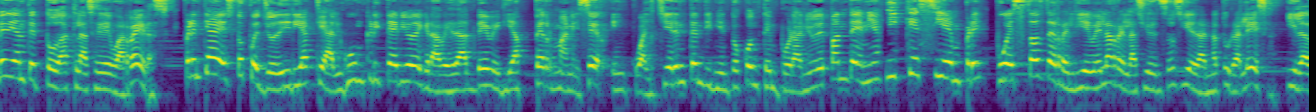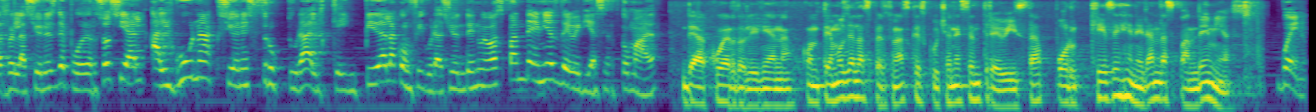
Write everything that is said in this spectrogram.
mediante toda clase de barreras. Frente a esto, pues yo diría que algún criterio de gravedad debería permanecer en cualquier entendimiento contemporáneo de pandemia y que siempre puestas de relieve la relación sociedad-naturaleza y las relaciones de poder social, alguna acción estructural que impida la configuración de nuevas pandemias debería ser tomada. De acuerdo, Liliana. Contemos de las personas que escuchan esta entrevista por qué se generan las pandemias. Bueno,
